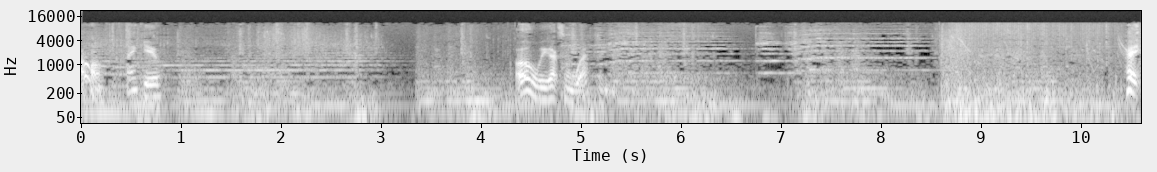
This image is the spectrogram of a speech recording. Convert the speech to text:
Oh, thank you. Oh, we got some weapons. Hey,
